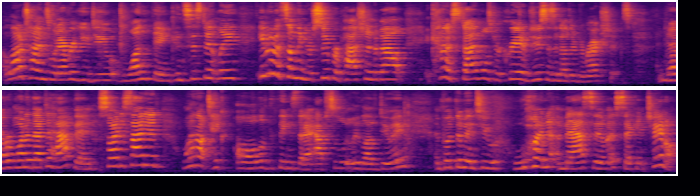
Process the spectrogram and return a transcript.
A lot of times whenever you do one thing consistently, even if it's something you're super passionate about, it kind of stifles your creative juices in other directions. Never wanted that to happen, so I decided why not take all of the things that I absolutely love doing and put them into one massive second channel.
